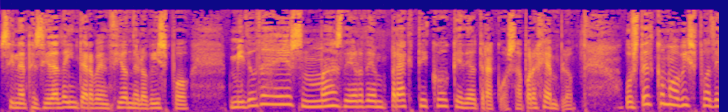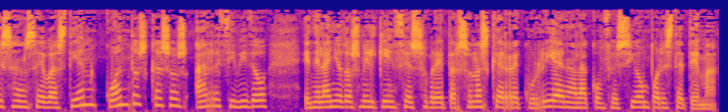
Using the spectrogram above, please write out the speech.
sin necesidad de intervención del obispo. Mi duda es más de orden práctico que de otra cosa. Por ejemplo, usted como obispo de San Sebastián, ¿cuántos casos ha recibido en el año 2015 sobre personas que recurrían a la confesión por este tema?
